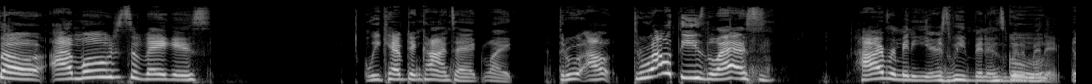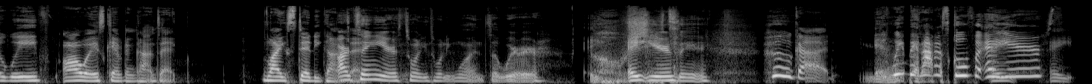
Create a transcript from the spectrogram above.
So I moved to Vegas. We kept in contact like throughout throughout these last however many years we've been in It's been a school. minute. We've always kept in contact. Like steady contact. Our ten years, 2021. So we're eight, Oh, eight years in. Who God? Yeah. We've been out of school for eight, years. Eight.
